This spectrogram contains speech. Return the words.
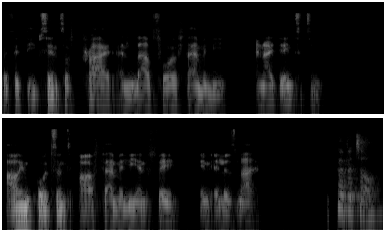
with a deep sense of pride and love for her family and identity. How important are family and faith in Ella's life? Pivotal.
